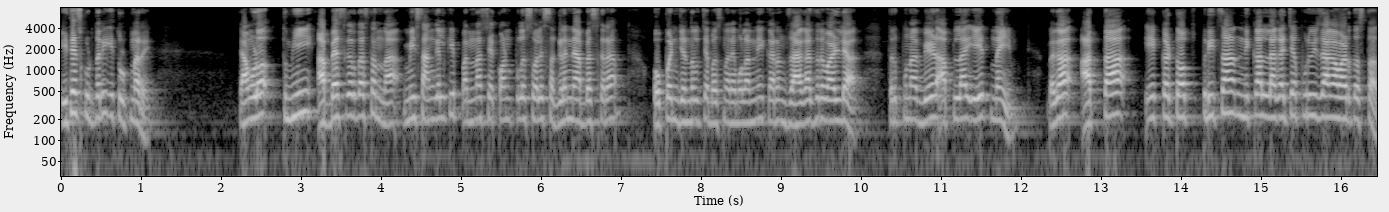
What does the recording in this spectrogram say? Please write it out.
इथेच कुठतरी हे तुटणार आहे. त्यामुळं तुम्ही अभ्यास करत असताना मी सांगेल की पन्नास अकाउंट प्लसवाले सगळ्यांनी अभ्यास करा. ओपन जनरलच्या बसणाऱ्या मुलांनी कारण जागा जर वाढल्या तर पुन्हा वेळ आपला येत नाही. बघा आत्ता हे कट ऑफ प्रीचा निकाल लागायच्या पूर्वी जागा वाढत असतात.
